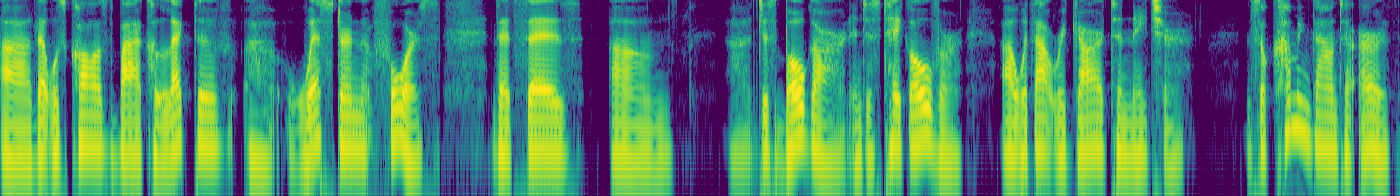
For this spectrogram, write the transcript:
Uh, that was caused by a collective uh, Western force that says um, uh, just bogard and just take over uh, without regard to nature. And so coming down to earth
